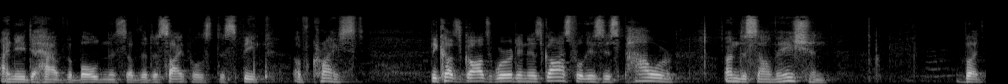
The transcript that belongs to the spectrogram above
I need to have the boldness of the disciples to speak of Christ. Because God's word and his gospel is his power unto salvation. But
